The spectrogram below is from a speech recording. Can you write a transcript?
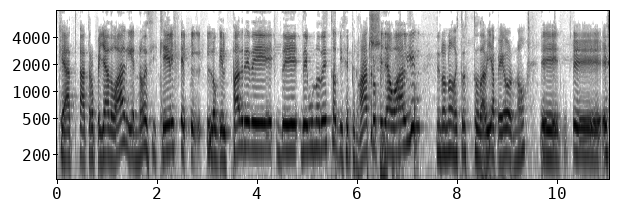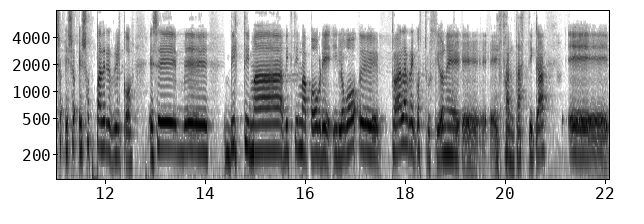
que ha atropellado a alguien, ¿no? Es decir, que él, lo que el padre de, de, de uno de estos dice, pero ha atropellado a alguien. No, no, esto es todavía peor, ¿no? Eh, eh, eso- eso- esos padres ricos, ese eh, víctima, víctima pobre y luego toda la reconstrucción es, eh,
